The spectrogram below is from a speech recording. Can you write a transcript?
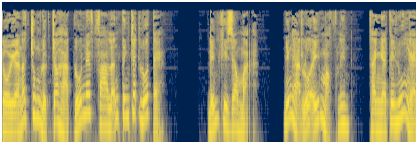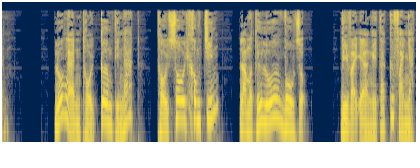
rồi à, nó chung được cho hạt lúa nếp pha lẫn tính chất lúa tẻ. Đến khi gieo mạ, những hạt lúa ấy mọc lên thành à, cây lúa nghèn. Lúa nghèn thổi cơm thì nát, thổi sôi không chín, là một thứ lúa vô dụng. Vì vậy à, người ta cứ phải nhặt,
